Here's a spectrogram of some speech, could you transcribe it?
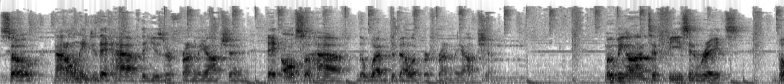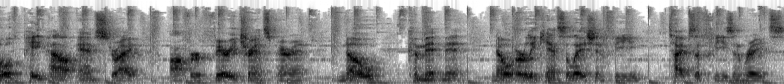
So not only do they have the user-friendly option, they also have the web developer-friendly option. Moving on to fees and rates, both PayPal and Stripe offer very transparent, no commitment no early cancellation fee, types of fees and rates.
